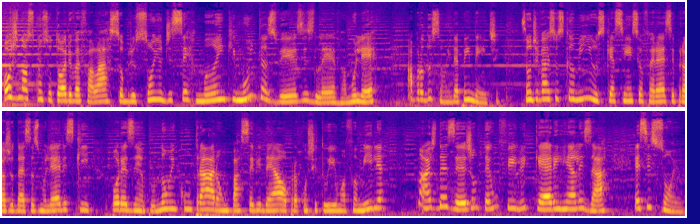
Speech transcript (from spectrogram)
Hoje nosso consultório vai falar sobre o sonho de ser mãe que muitas vezes leva a mulher à produção independente. São diversos caminhos que a ciência oferece para ajudar essas mulheres que, por exemplo, não encontraram um parceiro ideal para constituir uma família, mas desejam ter um filho e querem realizar esse sonho.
